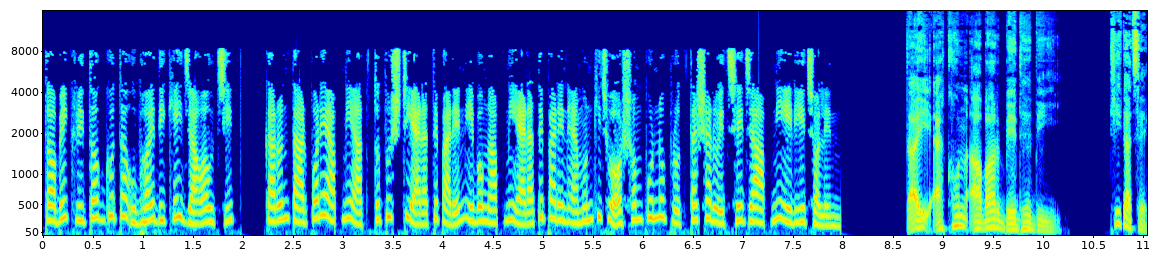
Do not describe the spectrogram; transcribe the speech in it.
তবে কৃতজ্ঞতা উভয় দিকেই যাওয়া উচিত। কারণ তারপরে আপনি আত্মতুষ্টি এড়াতে পারেন এবং আপনি এড়াতে পারেন এমন কিছু অসম্পূর্ণ প্রত্যাশা রয়েছে যা আপনি এড়িয়ে চলেন। তাই এখন আবার বেঁধে দিই। ঠিক আছে,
